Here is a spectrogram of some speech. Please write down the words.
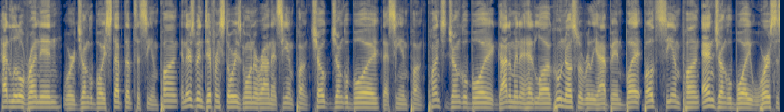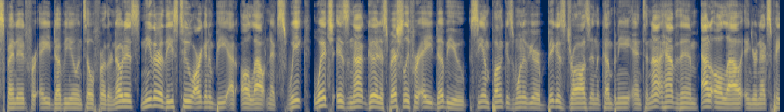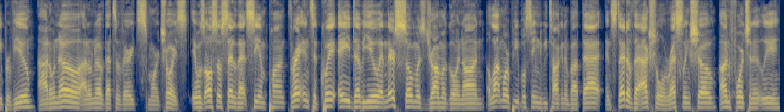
had a little run in where Jungle Boy stepped up to CM Punk. And there's been different stories going around that CM Punk choked Jungle Boy, that CM Punk punched Jungle Boy, got him in a headlock. Who knows what really happened? But both CM Punk and Jungle Boy were suspended for AEW until further notice. Neither of these two are going to be at All Out next week, which is not good, especially for AEW. CM Punk is one of your biggest draws in the company, and to not have them at All Out in your next pay per view, I don't know. I don't know if that's a very smart choice. It was also said that CM Punk threatened to quit AEW, and there's so much drama going on. A lot more people seem to be talking about that instead of the actual wrestling show, unfortunately.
